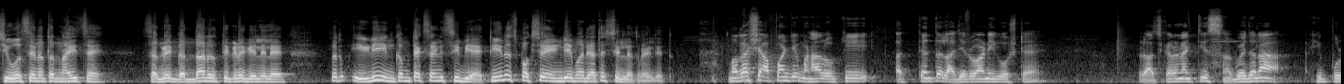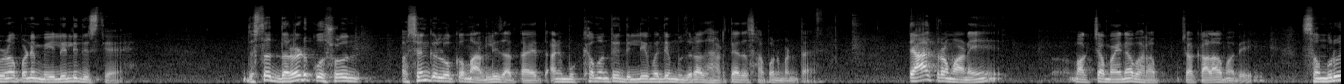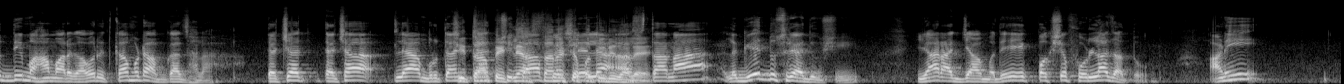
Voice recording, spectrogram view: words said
शिवसेना तर नाहीच आहे. सगळे गद्दार तिकडे गेलेले आहेत. तर ईडी इन्कम टॅक्स आणि सीबीआय तीनच पक्ष एनडीएमध्ये आता शिल्लक राहिलेत. मगाशी आपण जे म्हणालो की अत्यंत लाजीरवाणी गोष्ट आहे. राजकारणाची संवेदना ही पूर्णपणे मेलेली दिसते आहे. जसं दरड कोसळून असंख्य लोक मारली जात आहेत आणि मुख्यमंत्री दिल्लीमध्ये मुजरा झाडत आहेत असं आपण म्हणताय. त्याचप्रमाणे मागच्या महिनाभराच्या काळामध्ये समृद्धी महामार्गावर इतका मोठा अपघात झाला. त्याच्या त्याच्यातल्या चिता झालाय. असताना लगेच दुसऱ्या दिवशी या राज्यामध्ये एक पक्ष फोडला जातो. आणि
